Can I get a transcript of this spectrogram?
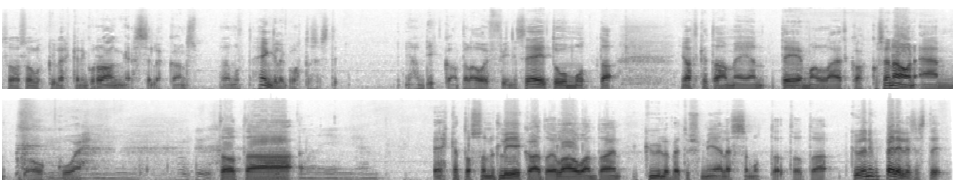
Se olisi ollut kyllä ehkä niinku Rangersille kanssa, mutta henkilökohtaisesti ihan dikkaan pelaa Oiffiin, niin se ei tuu, mutta jatketaan meidän teemalla, että kakkosena on M-joukkue. Kyllä. Tota, ehkä tuossa on nyt liikaa toi lauantain kylvetys mielessä, mutta tota, kyllä niin kuin pelillisesti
